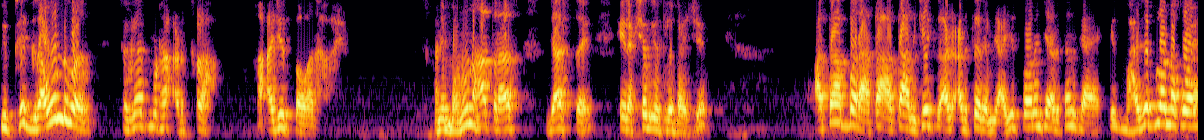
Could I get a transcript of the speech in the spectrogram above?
तिथे ग्राउंडवर सगळ्यात मोठा अडथळा हा अजित पवार हा आहे. आणि म्हणून हा त्रास जास्त आहे हे लक्षात घेतलं पाहिजे. आता बरं आता आता आणखी एक अडचण आहे. म्हणजे अजित पवारांची अडचण काय की भाजपला नको आहे.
